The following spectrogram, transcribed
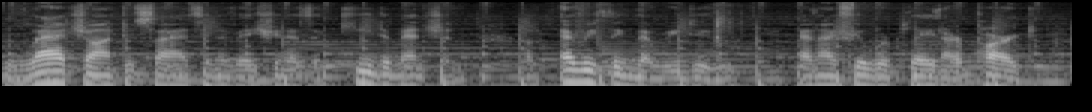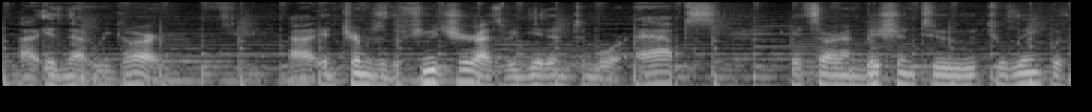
latch on to science innovation as a key dimension of everything that we do. And I feel we're playing our part uh, in that regard. Uh, in terms of the future, as we get into more apps, it's our ambition to, to link with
